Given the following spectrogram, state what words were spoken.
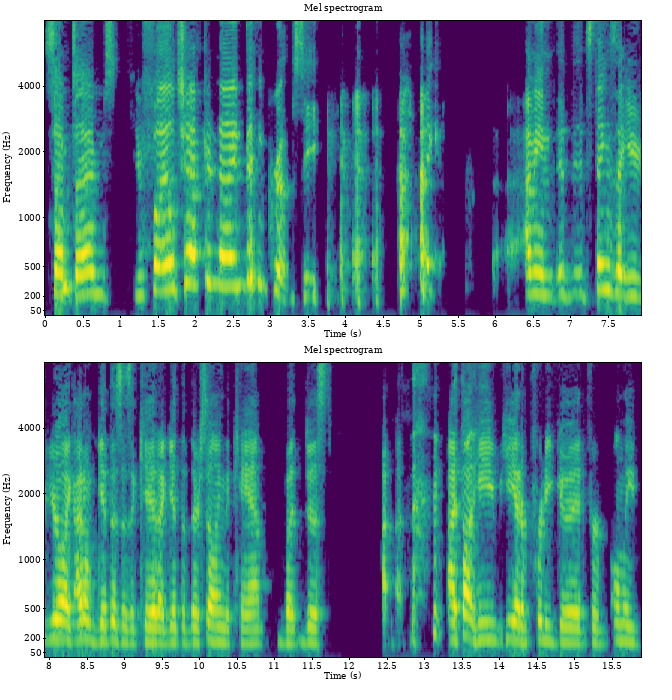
sometimes you file Chapter Nine bankruptcy. like, I mean, it, it's things that you you're like, I don't get this as a kid. I get that they're selling the camp, but just I, I thought he he had a pretty good for only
